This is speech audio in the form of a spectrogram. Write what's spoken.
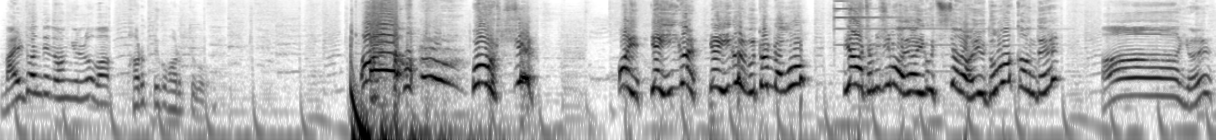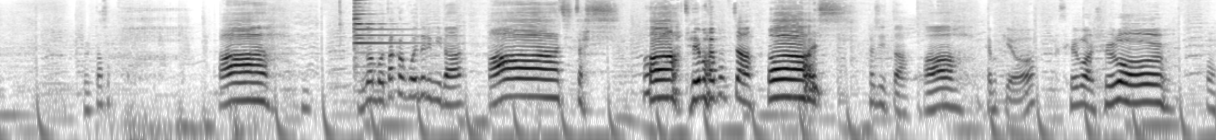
말도 안 되는 확률로 막 바로 뜨고 바로 뜨고. 아! 오 쉣! 아, 야 이걸 야 이걸 못 한다고? 야 잠시만. 야 이거 진짜 야, 이거 너무 아까운데? 아열 열다섯. 아 눈 한번 닦아고 해드립니다. 아 진짜 씨아 제발 뽑자. 아씨할 수 있다. 아 해볼게요. 제발 제발. 아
